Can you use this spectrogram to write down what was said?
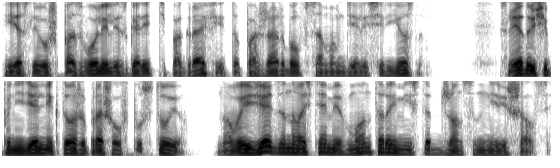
Если уж позволили сгореть типографии, то пожар был в самом деле серьезным. Следующий понедельник тоже прошел впустую, но выезжать за новостями в Монтерей мистер Джонсон не решался.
